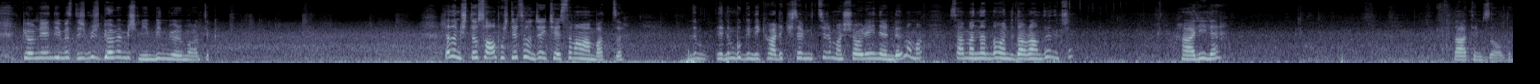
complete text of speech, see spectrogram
gömleğin düğmesi düşmüş görmemiş miyim bilmiyorum artık. Canım işte o soğan poşetleri salınca içerisi tamamen battı. Dedim, dedim bugün de yukarıdaki işlerimi bitiririm aşağı öyle inerim dedim ama sen benden daha önce davrandığın için haliyle daha temiz oldu.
